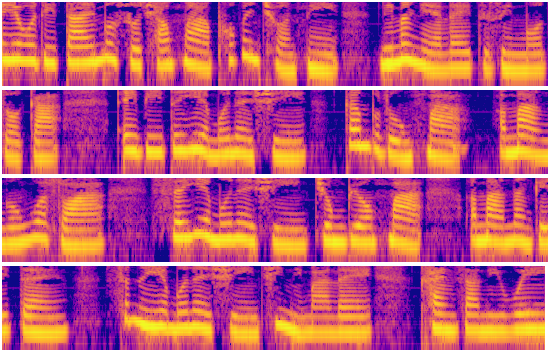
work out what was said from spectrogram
AOD daimu su chao ma pu ben chuan ni ni ma nge le de zin mo do ga AB de ye mo ne xin gan bu lu ma ama ngon wo lwa se ye mo ne xin jong biao ma ama nan ge dan se ne ye mo ne xin qi ni ma le kan za ni wei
